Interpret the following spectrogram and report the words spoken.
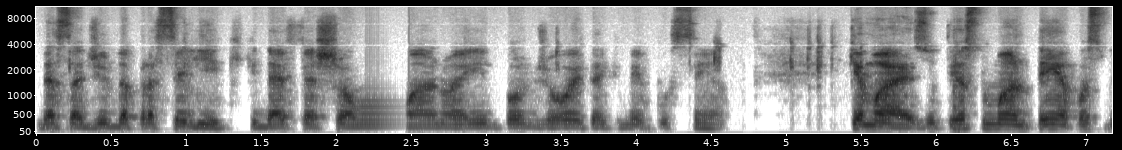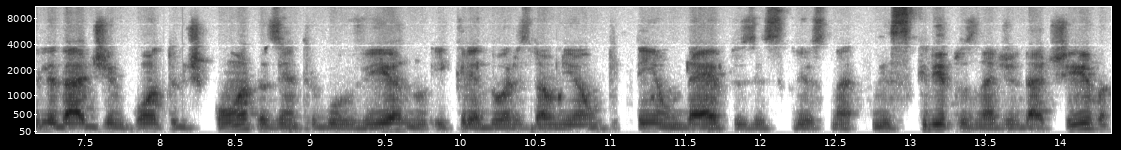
dessa dívida para a Selic, que deve fechar um ano aí em torno de 8, 8,5%. Que mais? O texto mantém a possibilidade de encontro de contas entre o governo e credores da União que tenham débitos inscritos na, inscritos na dívida ativa,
